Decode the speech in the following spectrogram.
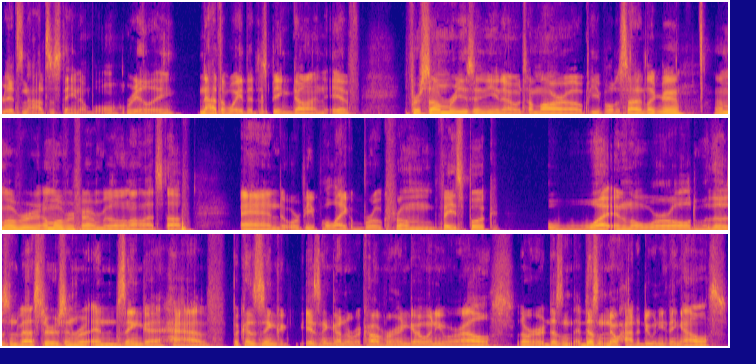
it's not sustainable really. Not the way that it's being done. If for some reason you know tomorrow people decide like eh, i'm over i'm over farmville and all that stuff and or people like broke from facebook what in the world will those investors and, and Zynga have? Because Zynga isn't going to recover and go anywhere else or doesn't it doesn't know how to do anything else.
